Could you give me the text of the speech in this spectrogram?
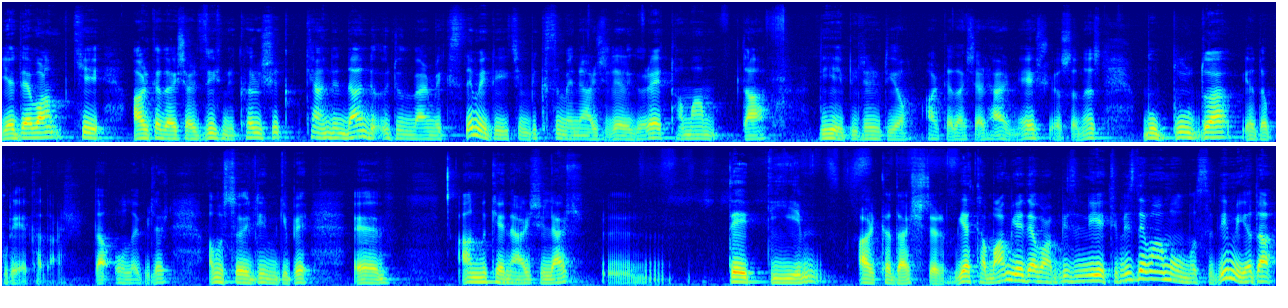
ya devam ki arkadaşlar zihni karışık kendinden de ödün vermek istemediği için bir kısım enerjilere göre tamam da diyebilir diyor. Arkadaşlar her ne yaşıyorsanız bu burada ya da buraya kadar da olabilir. Ama söylediğim gibi e, anlık enerjiler e, dediğim arkadaşlarım ya tamam ya devam bizim niyetimiz devam olması değil mi? Ya da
